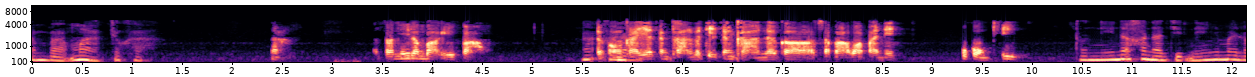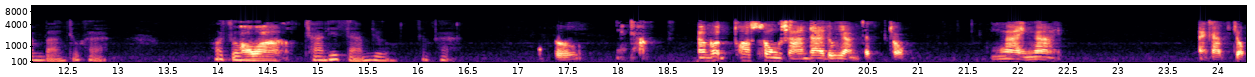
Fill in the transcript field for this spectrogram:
ลำบากมากเจ้าค่ะ ตอนนี้ลำบากอีกเปล่าณเรื่องของกายสังขารปฏิสังขารแล้วก็สภาวะภายในผู้คงที่ ตอนนี้ณขณะจิตนี้ไม่ลำบากเจ้าค่ะ เพราะทรงเพราะว่าฌานที่สามอยู่เจ้าค่ะรู้นะครับแล้วพอพอทรงฌานได้ทุกอย่างจะจบง่ายง่ายๆนะครับ จบ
